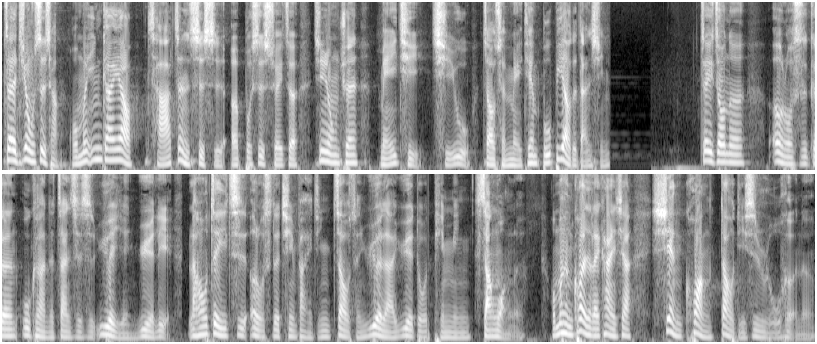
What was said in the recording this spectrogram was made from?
在金融市场，我们应该要查证事实，而不是随着金融圈媒体起舞，造成每天不必要的担心。这一周呢，俄罗斯跟乌克兰的战事是越演越烈，然后这一次俄罗斯的侵犯已经造成越来越多平民伤亡了。我们很快的来看一下现况到底是如何呢？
